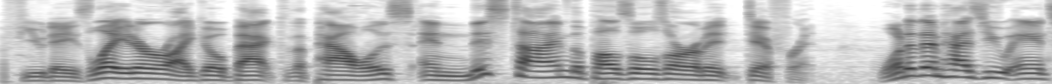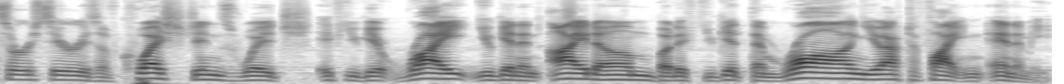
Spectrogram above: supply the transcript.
A few days later, I go back to the palace, and this time the puzzles are a bit different. One of them has you answer a series of questions, which, if you get right, you get an item, but if you get them wrong, you have to fight an enemy.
